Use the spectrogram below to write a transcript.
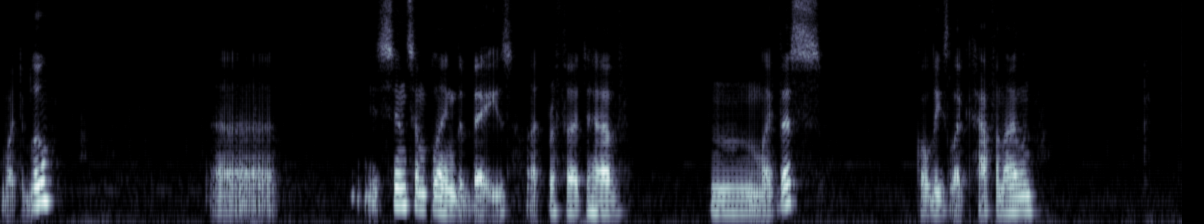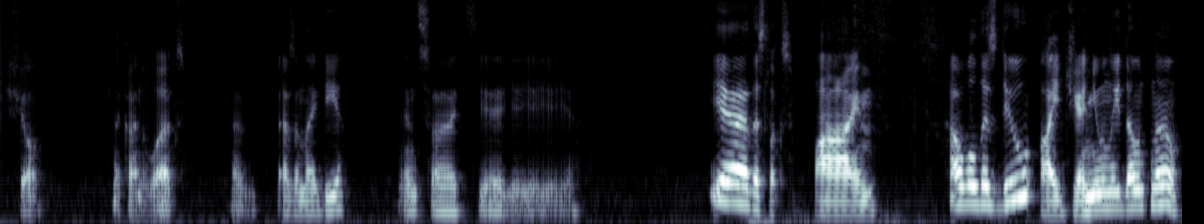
White to blue. Uh since I'm playing the base, I'd prefer to have mm, like this. Call these like half an island. Sure. That kind of works as an idea. Inside, yeah, yeah, yeah, yeah, yeah. Yeah, this looks fine. How will this do? I genuinely don't know.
